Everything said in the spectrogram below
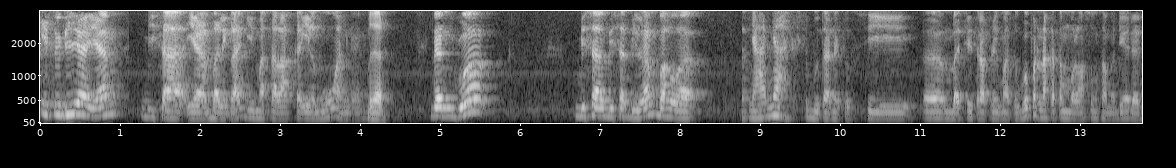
itu dia yang bisa ya balik lagi masalah keilmuan kan? Bener. Dan gue bisa bisa bilang bahwa nyanyah sebutan itu si eh, Mbak Citra Prima tuh. Gue pernah ketemu langsung sama dia dan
